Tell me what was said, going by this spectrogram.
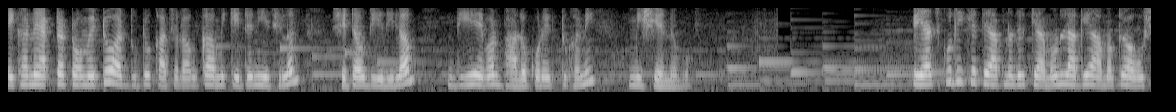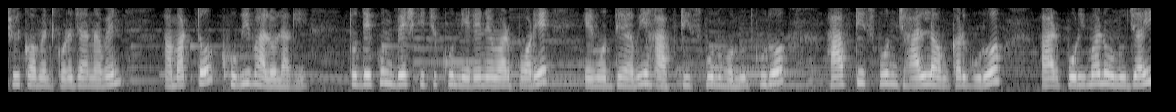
এখানে একটা টমেটো আর দুটো কাঁচা লঙ্কা আমি কেটে নিয়েছিলাম, সেটাও দিয়ে দিলাম। দিয়ে এবার ভালো করে একটুখানি মিশিয়ে নেব। পেঁয়াজগুলি খেতে আপনাদের কেমন লাগে আমাকে অবশ্যই কমেন্ট করে জানাবেন। আমার তো খুবই ভালো লাগে। তো দেখুন, বেশ কিছুক্ষণ নেড়ে নেওয়ার পরে এর মধ্যে আমি হাফ টিস্পুন হলুদ গুঁড়ো, হাফ টিস্পুন ঝাল লঙ্কার গুঁড়ো আর পরিমাণ অনুযায়ী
